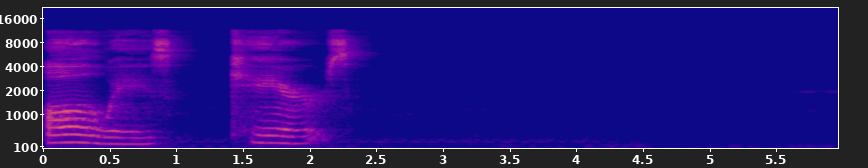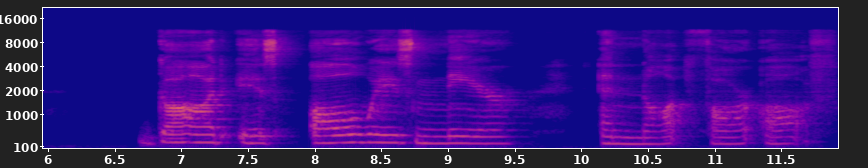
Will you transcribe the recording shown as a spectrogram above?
always cares. God is always near and not far off.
